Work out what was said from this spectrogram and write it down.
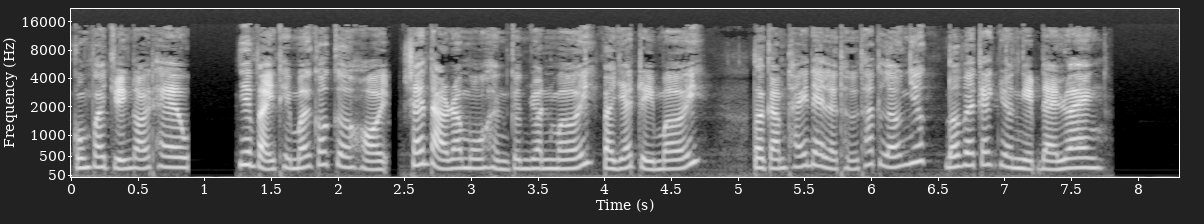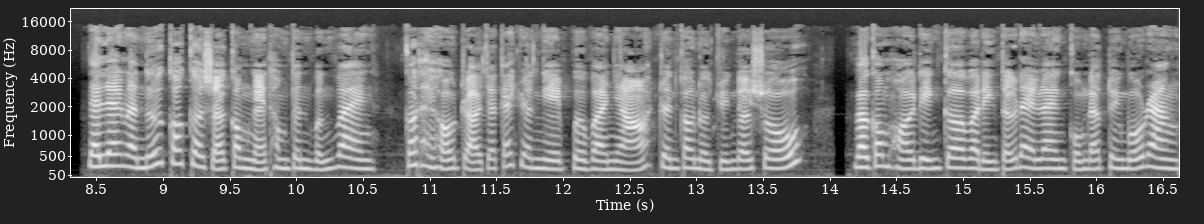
cũng phải chuyển đổi theo. Như vậy thì mới có cơ hội sáng tạo ra mô hình kinh doanh mới và giá trị mới, Tôi cảm thấy đây là thử thách lớn nhất đối với các doanh nghiệp Đài Loan. Đài Loan là nước có cơ sở công nghệ thông tin vững vàng, có thể hỗ trợ cho các doanh nghiệp vừa và nhỏ trên con đường chuyển đổi số. Và Công hội Điện cơ và Điện tử Đài Loan cũng đã tuyên bố rằng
